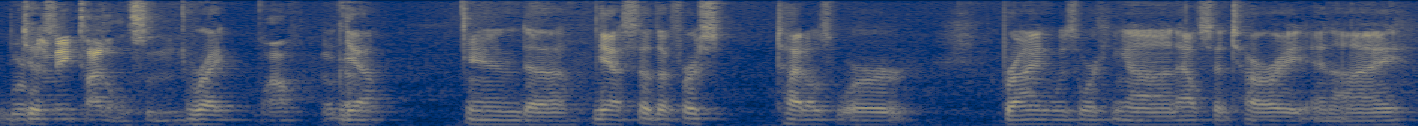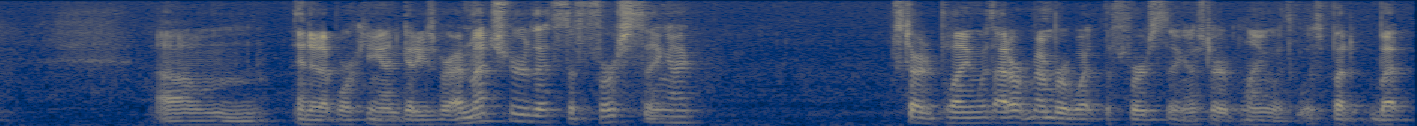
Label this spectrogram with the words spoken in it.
we're going to make titles and Right. wow. Okay. Yeah, and uh, yeah, so the first titles were Brian was working on Alpha Centauri, and I um, ended up working on Gettysburg. I'm not sure that's the first thing I started playing with. I don't remember what the first thing I started playing with was, but but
